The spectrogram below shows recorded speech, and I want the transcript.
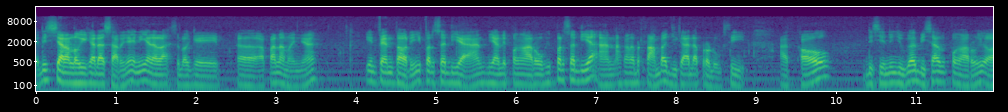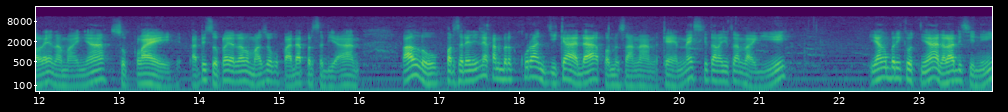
Jadi secara logika dasarnya ini adalah sebagai eh, apa namanya? inventory persediaan yang dipengaruhi persediaan akan bertambah jika ada produksi atau di sini juga bisa dipengaruhi oleh namanya supply. Berarti supply adalah masuk kepada persediaan. Lalu persediaan ini akan berkurang jika ada pemesanan. Oke, next kita lanjutkan lagi. Yang berikutnya adalah di sini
